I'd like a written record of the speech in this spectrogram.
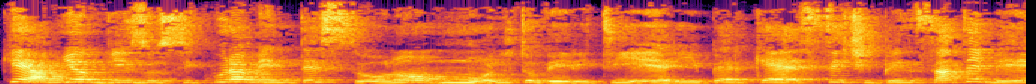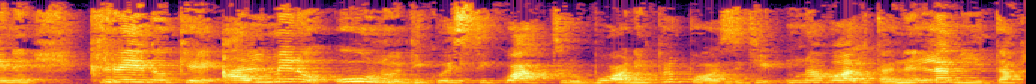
che a mio avviso sicuramente sono molto veritieri, perché se ci pensate bene, credo che almeno uno di questi quattro buoni propositi una volta nella vita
